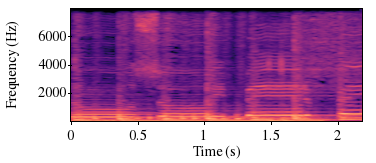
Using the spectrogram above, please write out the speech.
no soy perfecto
